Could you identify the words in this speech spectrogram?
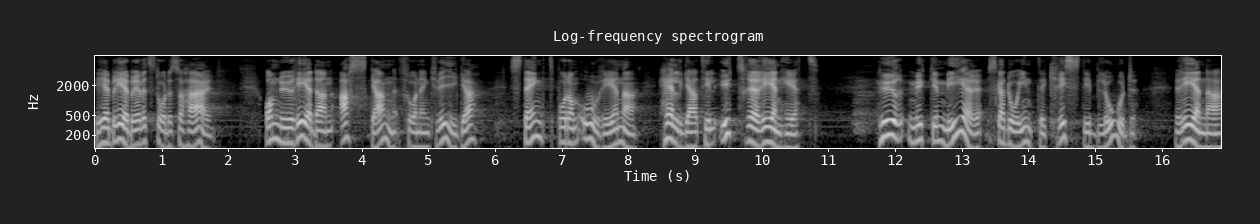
I Hebreerbrevet står det så här. Om nu redan askan från en kviga stängt på de orena helgar till yttre renhet, hur mycket mer ska då inte Kristi blod rena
